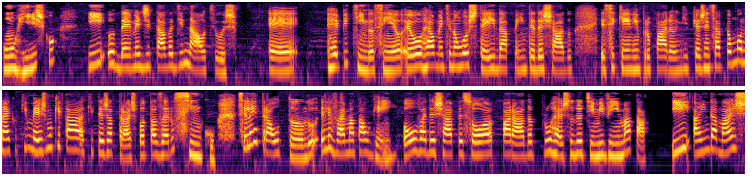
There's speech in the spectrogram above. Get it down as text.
um risco. E o Damage estava de Nautilus. É, repetindo, assim, eu, eu realmente não gostei da PEN ter deixado esse Kennen pro Parangue, porque a gente sabe que é um boneco que mesmo que, tá, que esteja atrás pode estar tá 0,5. Se ele entrar lutando, ele vai matar alguém, ou vai deixar a pessoa parada pro resto do time vir e matar. E ainda mais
